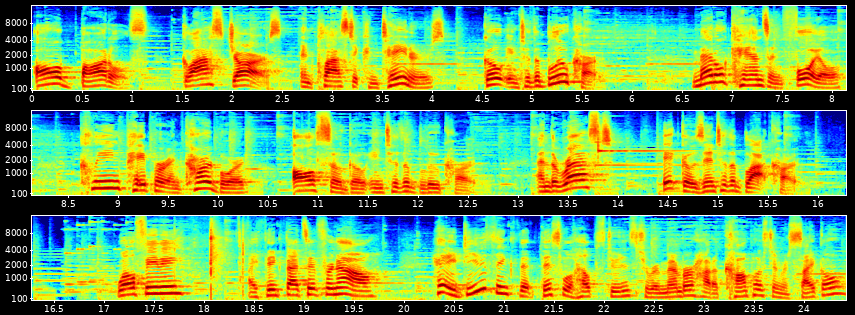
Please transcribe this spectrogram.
All bottles, glass jars, and plastic containers go into the blue cart. Metal cans and foil, clean paper and cardboard also go into the blue cart. And the rest, it goes into the black cart. Well, Phoebe, I think that's it for now. Hey, do you think that this will help students to remember how to compost and recycle?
